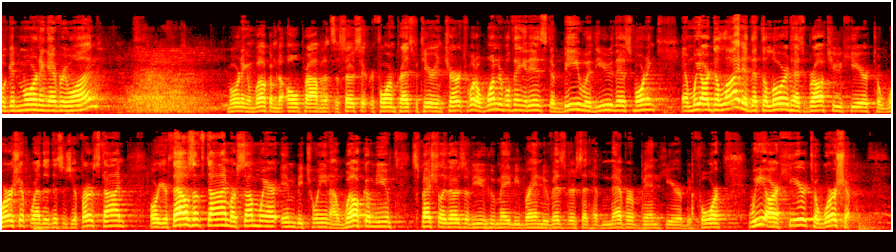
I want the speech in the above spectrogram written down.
Well, good morning, everyone. Morning and welcome to Old Providence Associate Reformed Presbyterian Church. What a wonderful thing it is to be with you this morning. And we are delighted that the Lord has brought you here to worship, whether this is your first time or your thousandth time or somewhere in between. I welcome you, especially those of you who may be brand new visitors that have never been here before. We are here to worship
